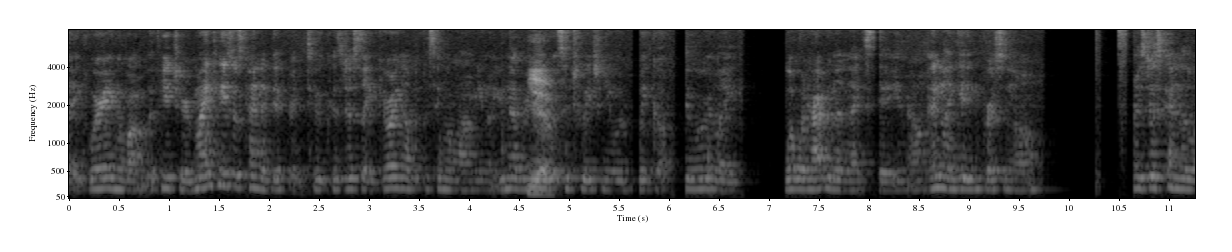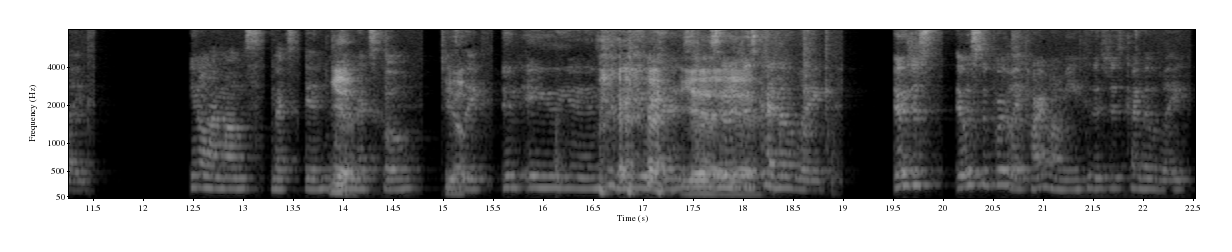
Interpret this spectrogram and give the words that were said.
Like worrying about the future. My case was kind of different too because just like growing up with a single mom, you know, you never Yeah. knew what situation you would wake up to or like what would happen the next day. You know, and like getting personal. It's just kind of like, you know, my mom's Mexican. Yeah. Mexico. She's Yep. like an alien to the U.S. Yeah, so it yeah. just kind of like it was just it was super like hard on me because it's just kind of like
